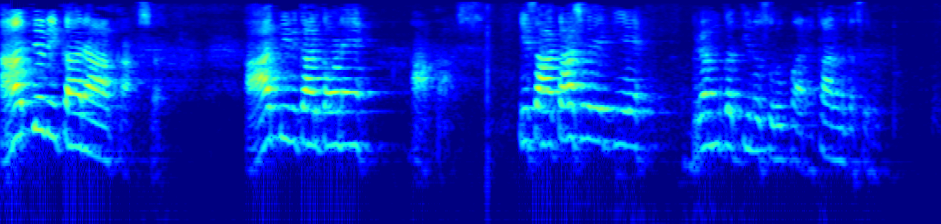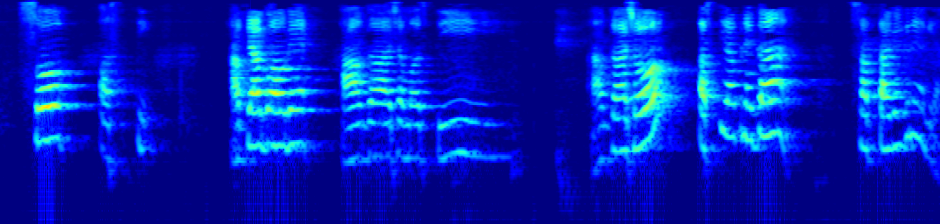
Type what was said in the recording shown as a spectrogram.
आद्य विकार आकाश। आद्य विकार कौन है? आकाश। इस आकाश में देखिए, ब्रह्म का तीनों स्वरूप आ कारण का स्वरूप। सो अस्ति। आप क्या कहोगे? आकाशम अस्ति आकाश हो अस्थि आपने कहा। सत्ता के नहीं गया।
